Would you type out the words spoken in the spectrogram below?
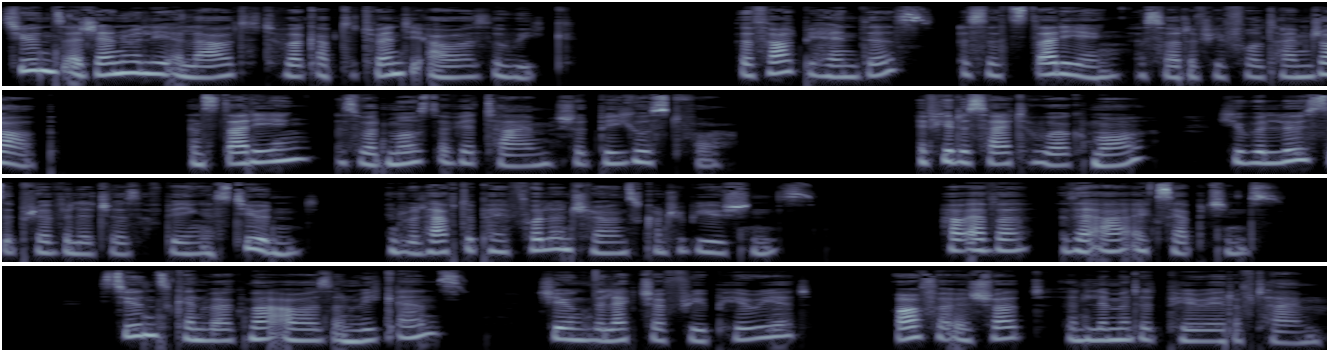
Students are generally allowed to work up to 20 hours a week. The thought behind this is that studying is sort of your full time job, and studying is what most of your time should be used for. If you decide to work more, you will lose the privileges of being a student and will have to pay full insurance contributions. However, there are exceptions. Students can work more hours on weekends, during the lecture free period, or for a short and limited period of time.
